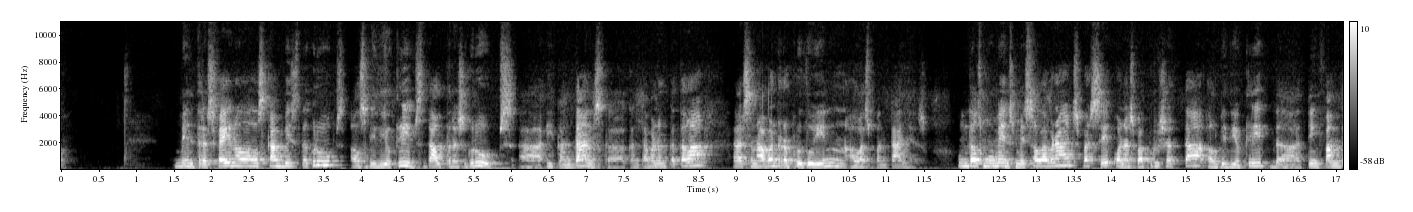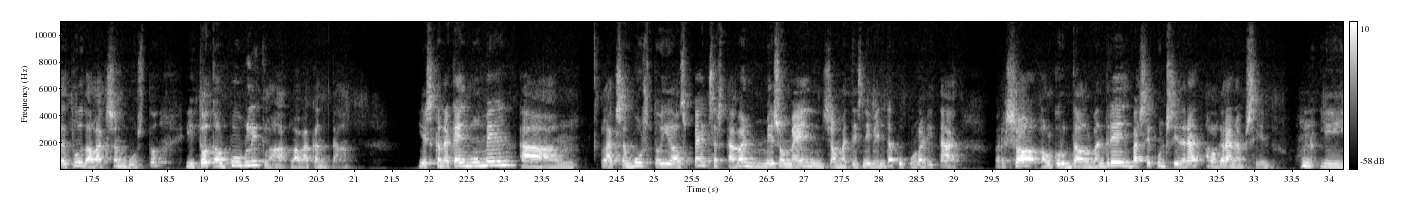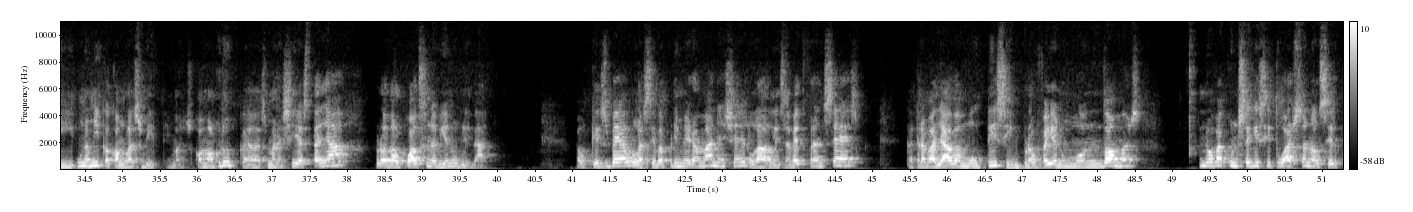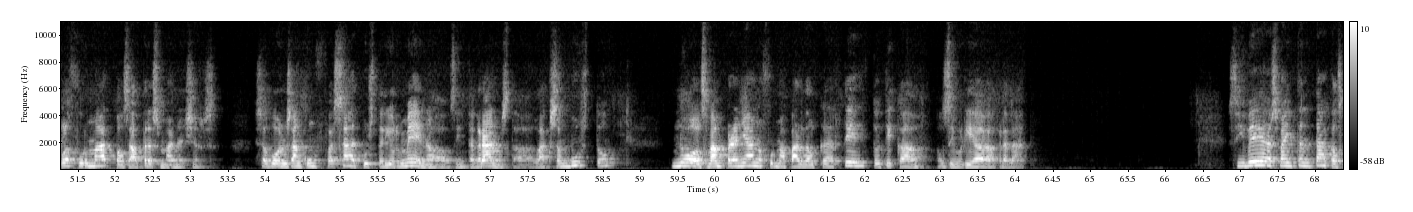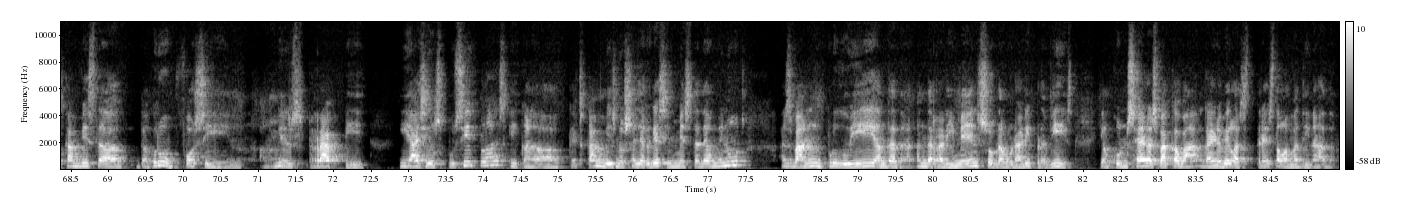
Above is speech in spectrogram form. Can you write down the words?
Mentre es feien els canvis de grups, els videoclips d'altres grups eh, i cantants que cantaven en català eh, s'anaven reproduint a les pantalles. Un dels moments més celebrats va ser quan es va projectar el videoclip de Tinc fam de tu de l'Axen Busto i tot el públic la, la va cantar. I és que en aquell moment eh, l'Axambusto i els Pets estaven més o menys al mateix nivell de popularitat. Per això el grup del Vendrell va ser considerat el gran absent un, i una mica com les víctimes, com el grup que es mereixia estar allà però del qual se n'havien oblidat. Pel que es veu, la seva primera mànager, l'Elisabet Francesc, que treballava moltíssim però ho feia en un món d'homes, no va aconseguir situar-se en el cercle format pels altres mànagers. Segons han confessat posteriorment els integrants de l'Axambusto, no els van prenyar no formar part del cartell, tot i que els hi hauria agradat. Si bé es va intentar que els canvis de, de grup fossin el més ràpid i àgils possibles i que aquests canvis no s'allarguessin més de 10 minuts, es van produir endarreriments sobre l'horari previst i el concert es va acabar gairebé a les 3 de la matinada.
